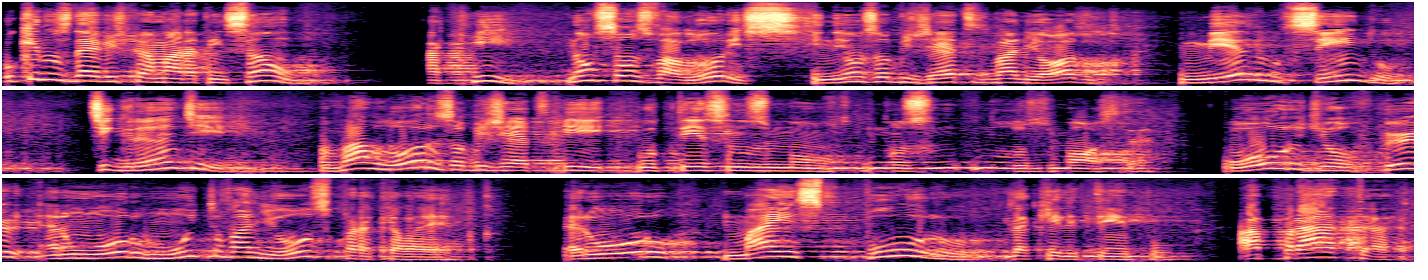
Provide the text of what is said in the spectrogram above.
O que nos deve chamar a atenção aqui não são os valores e nem os objetos valiosos, mesmo sendo de grande valor os objetos que o texto nos, nos, nos mostra. O ouro de Ofir era um ouro muito valioso para aquela época. Era o ouro mais puro daquele tempo. A prata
